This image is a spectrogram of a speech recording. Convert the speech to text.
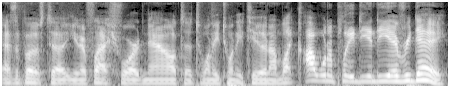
as opposed to you know flash forward now to 2022 and i'm like i want to play d&d every day.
